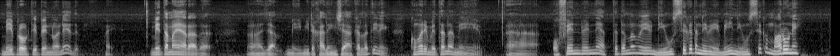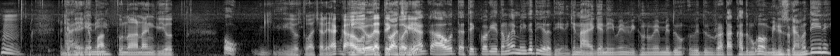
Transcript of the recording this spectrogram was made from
මේ ප්‍රෘතිය පෙන්වා නේද? මේ තමයි අරර මීට කලින් ෂා කරලා තිනෙ කොමරි මෙතන මේ ඔෆෙන් වෙන්න ඇත්තටම මේ නිවස් එකට නෙමේ මේ නිවස් එක මරුණේ පත්තුනානං ගියොත් ඕ ගියොත් වචරයක් අවුත් වචනයක් අවුත් ඇතෙක් වගේ තමයි මේක තියල තියෙනෙ නාය ගැනීමෙන් විකුණුවෙන් මිදු විදුරු රටක් හදමක මිනිසු කැමතිනේ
